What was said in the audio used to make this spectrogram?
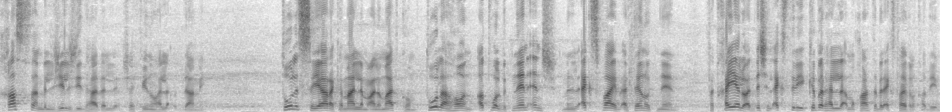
خاصة بالجيل الجديد هذا اللي شايفينه هلأ قدامي. طول السيارة كمان لمعلوماتكم طولها هون أطول ب 2 إنش من ال X 5 2002 فتخيلوا قديش ال X 3 كبر هلأ مقارنة بال X 5 القديم.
